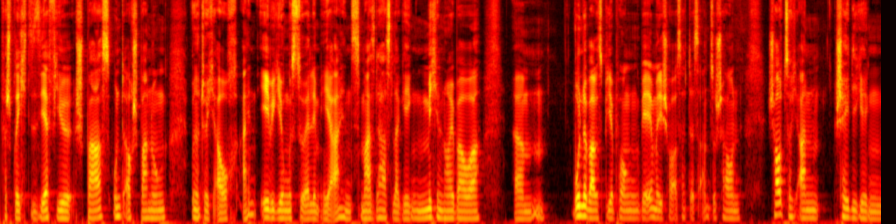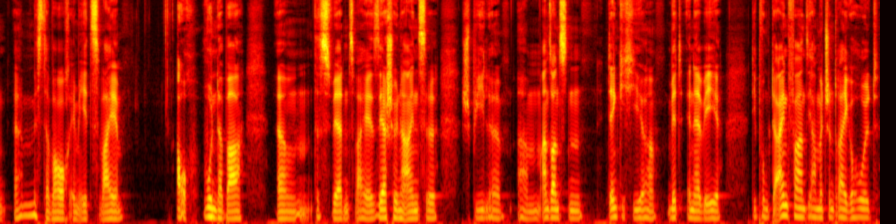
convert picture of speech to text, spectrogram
Verspricht sehr viel Spaß und auch Spannung. Und natürlich auch ein ewig junges Duell im E1. Marcel Hasler gegen Michel Neubauer. Ähm, wunderbares Bierpong. Wer immer die Chance hat, das anzuschauen, schaut es euch an. Shady gegen äh, Mr. Bauch im E2. Auch wunderbar. Ähm, das werden zwei sehr schöne Einzelspiele. Ähm, ansonsten denke ich hier, wird NRW die Punkte einfahren. Sie haben jetzt schon drei geholt.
